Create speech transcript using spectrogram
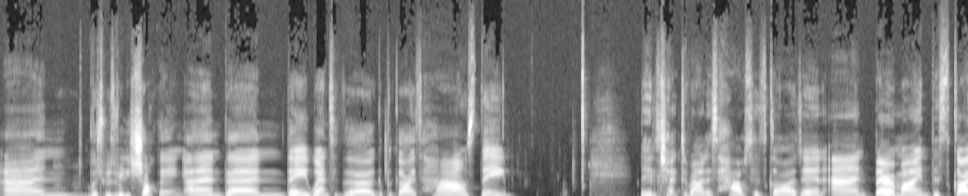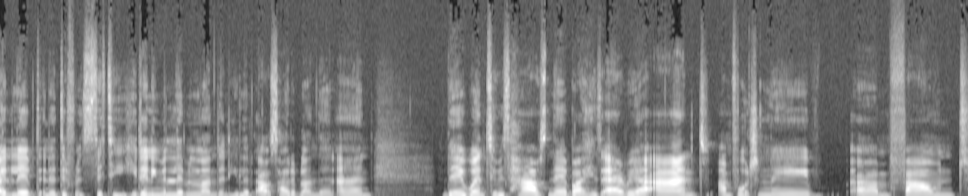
and Mhm. which was really shocking. And then they went to the the guy's house. They they checked around his house, his garden, and bear in mind this guy lived in a different city. He didn't even live in London. He lived outside of London and they went to his house nearby his area and unfortunately um, found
